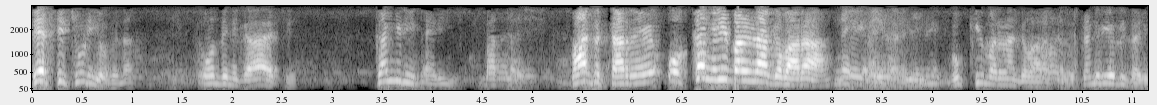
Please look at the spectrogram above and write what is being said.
دیسی چوڑی ہوگی نا ان نگاہ کنجری پیڑی بد کر رہے وہ کنجری بننا گوارا۔ بکی مرنا گوارا کنجری بھی پیڑی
